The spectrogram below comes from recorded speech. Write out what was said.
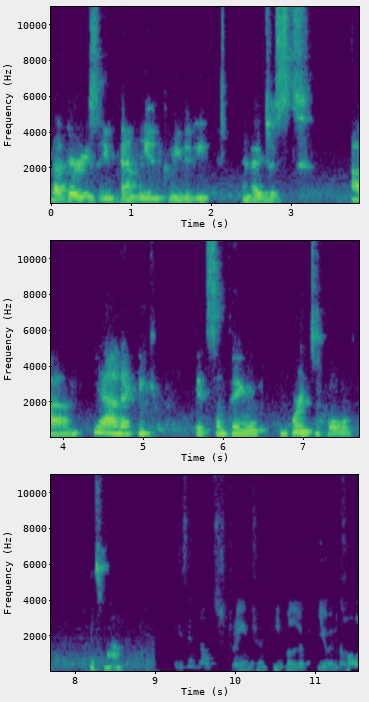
that very same family and community. And I just, um, yeah, and I think it's something important to hold as well. Is it not strange when people look at you and call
